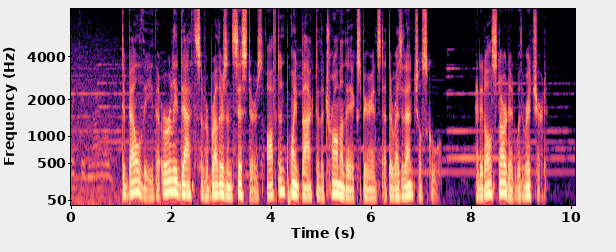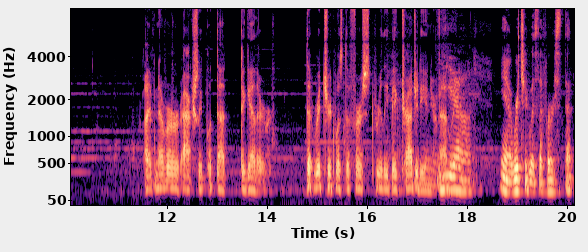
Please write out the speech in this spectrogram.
Richard and Arnold. To Belvy, the early deaths of her brothers and sisters often point back to the trauma they experienced at the residential school. And it all started with Richard. I've never actually put that together. That Richard was the first really big tragedy in your family. Yeah. Yeah, Richard was the first that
